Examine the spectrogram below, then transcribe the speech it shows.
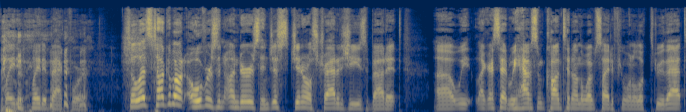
played it played it back for her. So let's talk about overs and unders and just general strategies about it. Uh, we like I said, we have some content on the website if you want to look through that.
